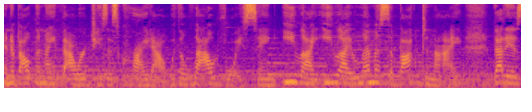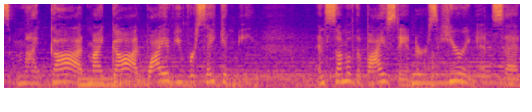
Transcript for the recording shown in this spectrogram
And about the ninth hour, Jesus cried out with a loud voice, saying, Eli, Eli, lema sabachthani. That is, My God, my God, why have you forsaken me? And some of the bystanders, hearing it, said,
